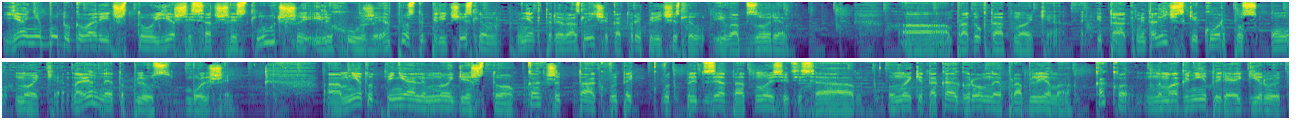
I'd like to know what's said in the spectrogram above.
Я не буду говорить, что E66 лучше или хуже. Я просто перечислю некоторые различия, которые перечислил и в обзоре э, продукта от Nokia. Итак, металлический корпус у Nokia. Наверное, это плюс больший. А мне тут пеняли многие, что как же так, вы так вот предвзято относитесь, а у Nokia такая огромная проблема. Как на магниты реагирует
